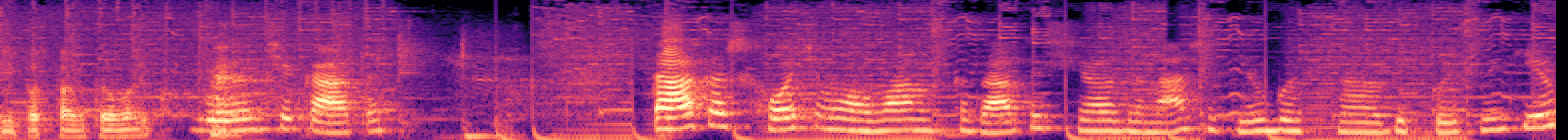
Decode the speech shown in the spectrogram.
І поставте лайк. Будемо чекати. Також хочемо вам сказати, що для наших любих е, підписників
